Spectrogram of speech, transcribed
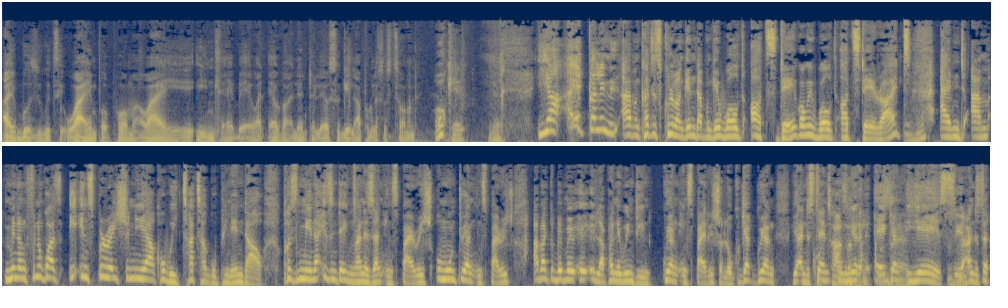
ayibuze ukuthi why impophoma why indlebe whatever lento leyo suke lapho kuleso sithombe. Okay. Yeah Yeah, eqaleni um ngikhathi sikhuluma ngendaba nge-World Arts Day, kwakuyi World Arts Day, right? Mm -hmm. And um mina ngifuna ukwazi i-inspiration yakho uyithatha kuphi nendawo because mina izinto ezincane ziyang inspire umuntu uyang inspire abantu beme e- e- lapha newindini kuyang inspire lokho kuya kuya you understand Khuthaza Unikele- nokuzela. eh, kuyang- yes mm -hmm. you understand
